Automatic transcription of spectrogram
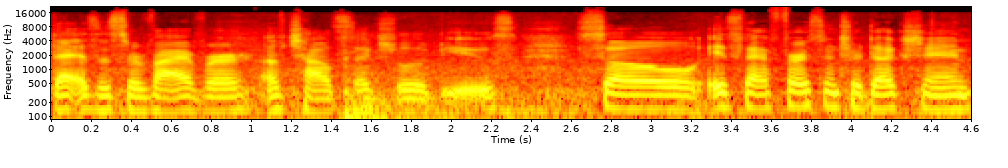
that is a survivor of child sexual abuse. So it's that first introduction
